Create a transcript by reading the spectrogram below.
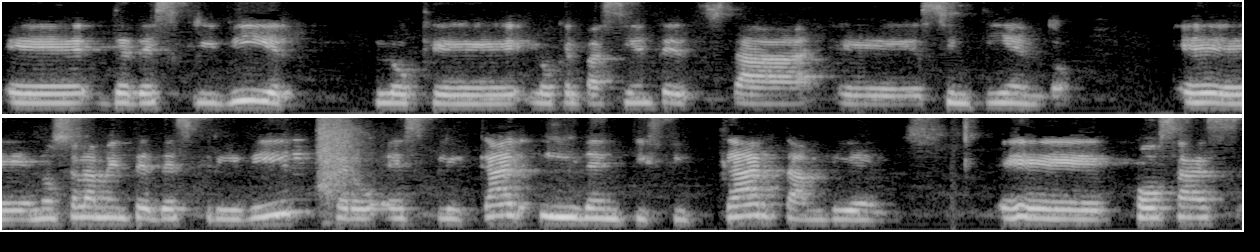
eh, de describir lo que, lo que el paciente está sintiendo eh, no solamente describir, pero explicar, identificar también eh, cosas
